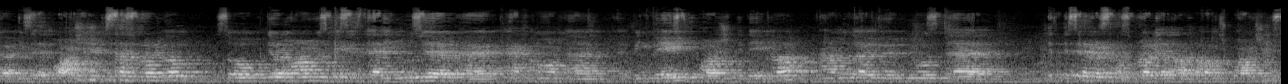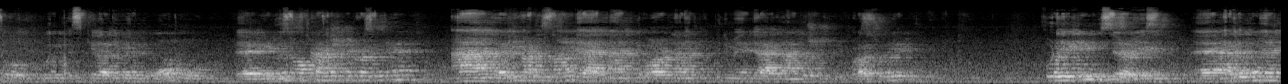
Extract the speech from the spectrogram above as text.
uh, is a partition status protocol. So there are use cases that the user uh, can come up uh, with ways to the data, and would like to use uh, the, server status protocol on top of partition, so it would scale even more to uh, reduce some transaction processing. And uh, we have designed that, and we are planning to implement that and push it. For the cleaning service, uh, at the moment,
